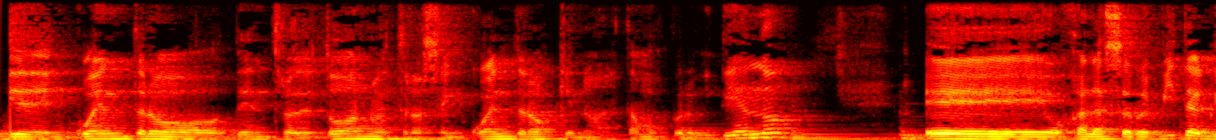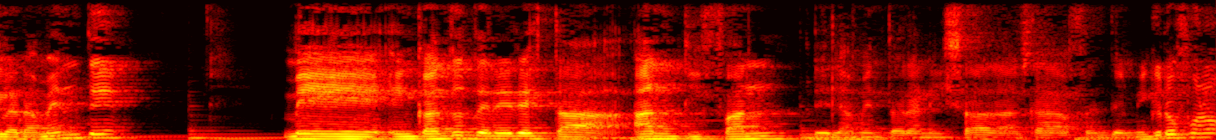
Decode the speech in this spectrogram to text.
de encuentro dentro de todos nuestros encuentros que nos estamos permitiendo. Eh, ojalá se repita claramente. Me encantó tener esta anti-fan de la mente granizada acá frente al micrófono.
